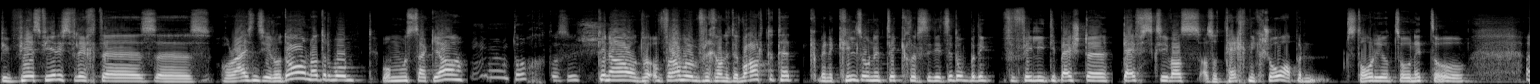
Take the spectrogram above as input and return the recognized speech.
bei PS4 ist vielleicht äh, das, äh, das Horizon Zero Dawn, oder? Wo, wo man muss sagen, ja, Ja, doch, das ist. Genau, und, und vor allem, was man vielleicht auch nicht erwartet hat. Ich meine, Killzone-Entwickler sind jetzt nicht unbedingt für viele die besten Devs gewesen, was, also Technik schon, aber Story und so nicht so, äh,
